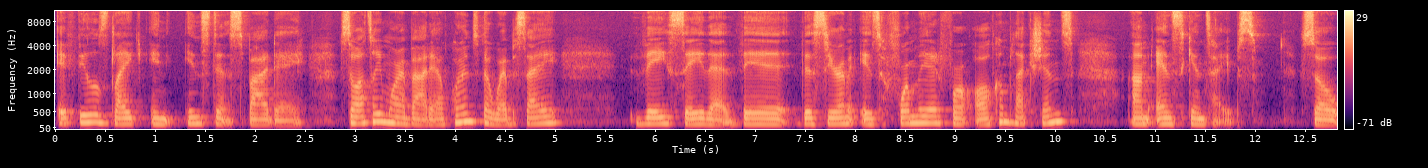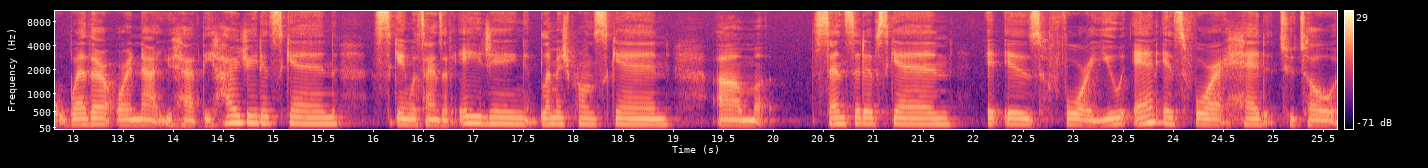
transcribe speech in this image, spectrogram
It feels like an instant spa day. So I'll tell you more about it. According to their website, they say that the, this serum is formulated for all complexions um, and skin types. So, whether or not you have dehydrated skin, skin with signs of aging, blemish prone skin, um, sensitive skin, it is for you and it's for head to toe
